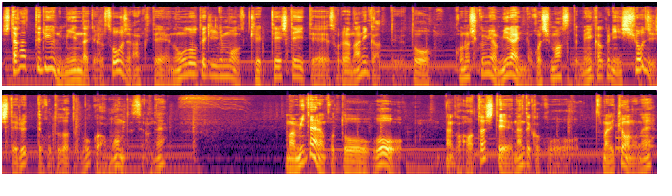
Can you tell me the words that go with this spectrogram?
従ってるように見えるんだけど、そうじゃなくて、能動的にもう決定していて、それは何かっていうと、この仕組みを未来に残しますって明確に意思表示してるってことだと僕は思うんですよね。まあ、みたいなことを、なんか果たして、なんていうかこう、つまり今日のね、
